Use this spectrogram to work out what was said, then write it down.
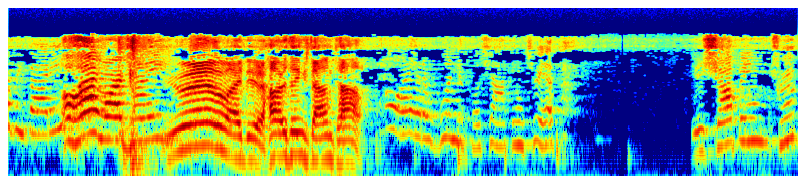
everybody. Oh, hi, Marge, honey. well, my dear, how are things downtown? Oh, I had a wonderful shopping trip. Your shopping trip?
